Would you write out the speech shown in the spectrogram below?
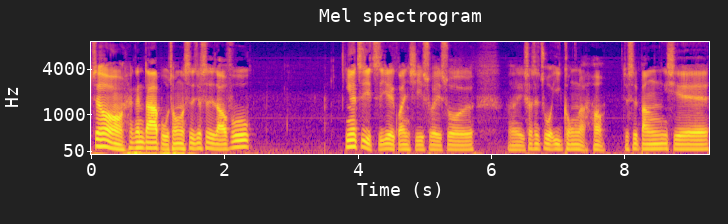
最后要跟大家补充的是，就是老夫因为自己职业关系，所以说呃也算是做义工了哈，就是帮一些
